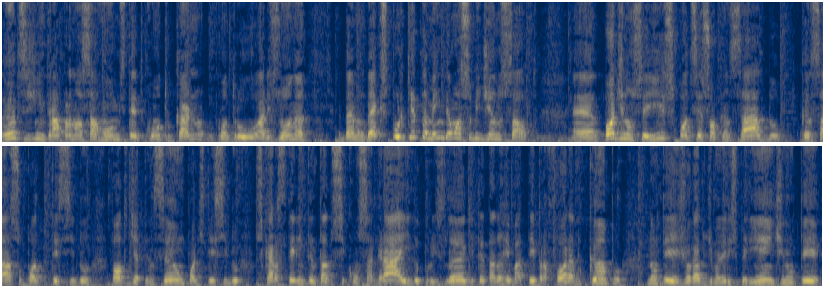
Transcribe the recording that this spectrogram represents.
antes de entrar para nossa homestead contra o, Carno, contra o Arizona Diamondbacks, porque também deu uma subidinha no salto. É, pode não ser isso, pode ser só cansado, cansaço, pode ter sido falta de atenção, pode ter sido os caras terem tentado se consagrar, ido pro slug, tentado rebater para fora do campo, não ter jogado de maneira experiente, não ter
